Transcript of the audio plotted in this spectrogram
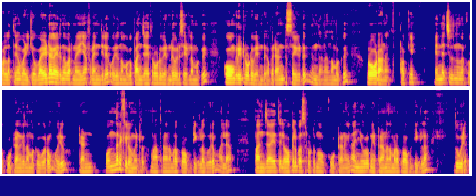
വെള്ളത്തിനോ വഴിക്കോ. വഴിയുടെ കാര്യം എന്ന് പറഞ്ഞു കഴിഞ്ഞാൽ ഫ്രണ്ടിൽ ഒരു നമുക്ക് പഞ്ചായത്ത് റോഡ് വരുന്നുണ്ട്. ഒരു സൈഡിൽ നമുക്ക് കോൺക്രീറ്റ് റോഡ് വരുന്നുണ്ട്. അപ്പോൾ രണ്ട് സൈഡ് എന്താണ് നമുക്ക് റോഡാണ്. ഓക്കെ. എൻ എച്ചിൽ നിന്നൊക്കെ കൂട്ടുകയാണെങ്കിൽ നമുക്ക് വെറും ഒരു രണ്ട് ഒന്നര കിലോമീറ്റർ മാത്രമാണ് നമ്മുടെ പ്രോപ്പർട്ടിക്കുള്ള ദൂരം. അല്ല പഞ്ചായത്ത് ലോക്കൽ ബസ് റൂട്ട് നോക്കി കൂട്ടുകയാണെങ്കിൽ അഞ്ഞൂറ് ആണ് നമ്മുടെ പ്രോപ്പർട്ടിക്കുള്ള ദൂരം.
